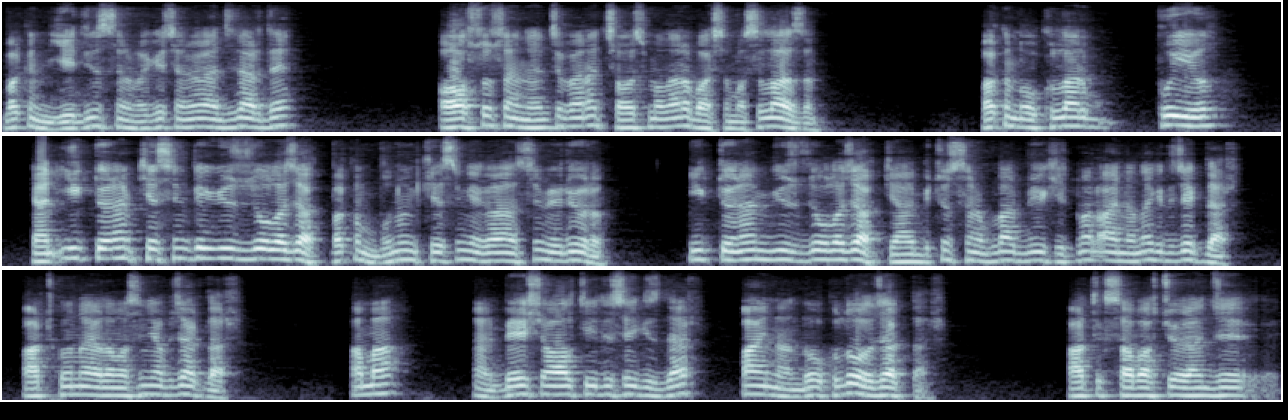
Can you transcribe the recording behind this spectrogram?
bakın 7. sınıfa geçen öğrenciler de Ağustos ayından itibaren çalışmalara başlaması lazım. Bakın okullar bu yıl yani ilk dönem kesinlikle yüzde olacak. Bakın bunun kesinlikle garantisini veriyorum. İlk dönem yüzde olacak. Yani bütün sınıflar büyük ihtimal aynı anda gidecekler. Artık onun ayarlamasını yapacaklar. Ama yani 5, 6, 7, 8'ler aynı anda okulda olacaklar. Artık sabahçı öğrenci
